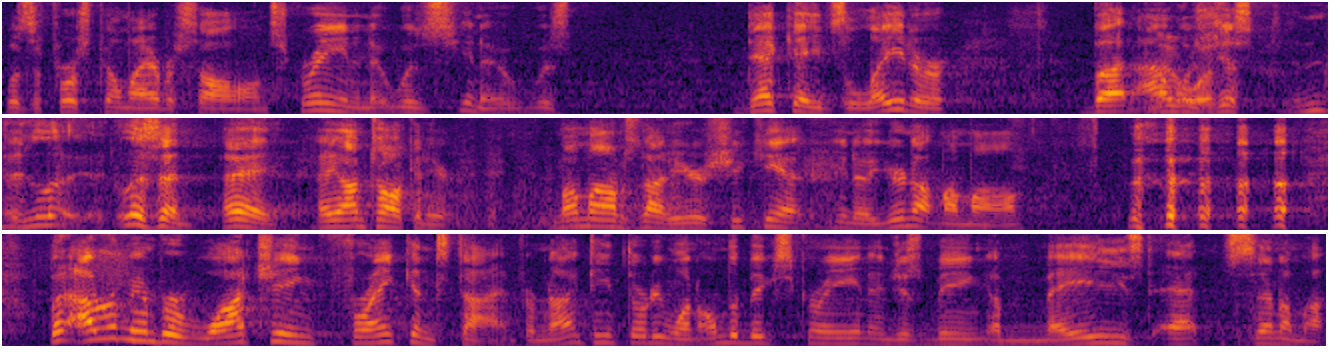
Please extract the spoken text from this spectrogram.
was the first film I ever saw on screen, and it was, you know, was decades later, but I No, it was just, listen, hey, hey, I'm talking here. My mom's not here. She can't, you know, you're not my mom. But I remember watching Frankenstein from 1931 on the big screen and just being amazed at cinema.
